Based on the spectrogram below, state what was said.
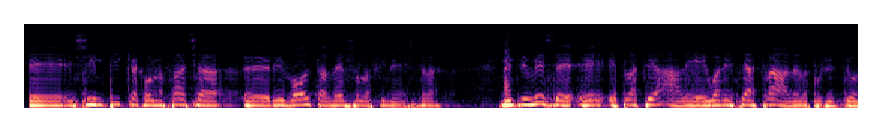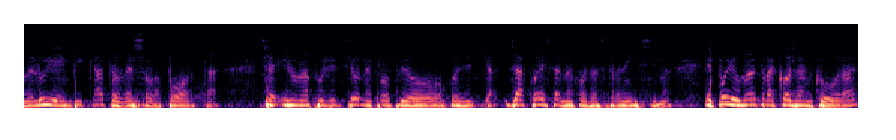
eh, si impicca con la faccia eh, rivolta verso la finestra, mentre invece è, è plateale, è teatrale la posizione, lui è impiccato verso la porta cioè in una posizione proprio così, già, già, questa è una cosa stranissima. E poi un'altra cosa ancora,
